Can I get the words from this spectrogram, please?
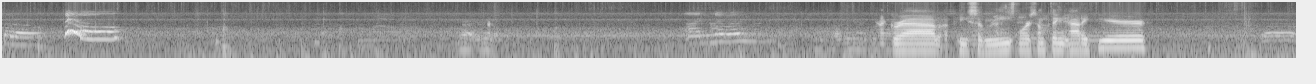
Hello. Hello. Alright, here we go. On the road. We're probably gonna grab a piece of meat or something out of here. that.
